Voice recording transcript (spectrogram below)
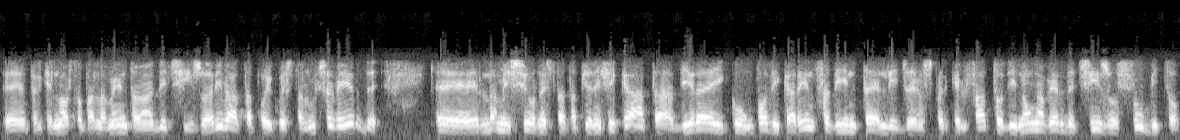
eh, perché il nostro Parlamento non ha deciso. È arrivata poi questa luce verde, eh, la missione è stata pianificata, direi con un po' di carenza di intelligence, perché il fatto di non aver deciso subito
